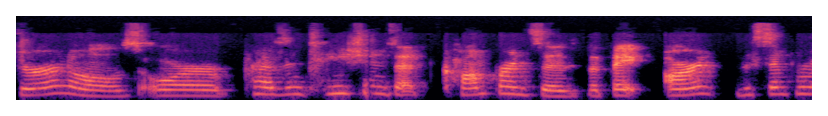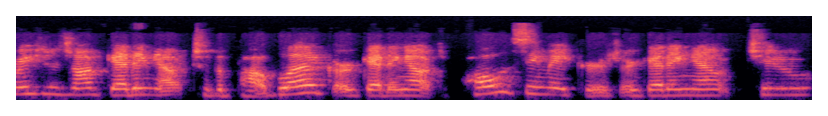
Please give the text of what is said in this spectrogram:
journals or presentations at conferences, but they aren't, this information is not getting out to the public or getting out to policymakers or getting out to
